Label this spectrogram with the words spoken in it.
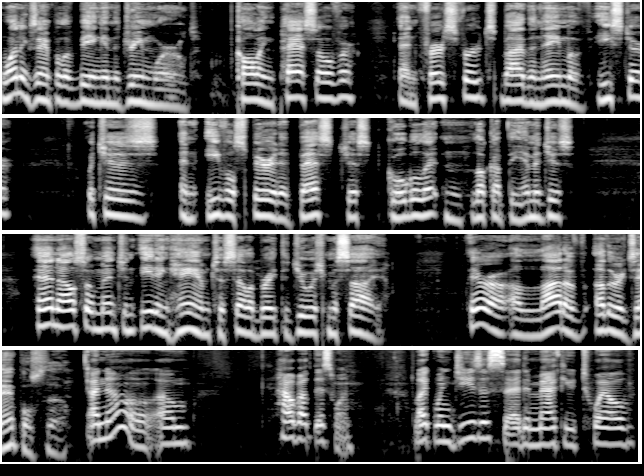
one example of being in the dream world, calling Passover and first fruits by the name of Easter, which is an evil spirit at best. Just Google it and look up the images. And I also mentioned eating ham to celebrate the Jewish Messiah. There are a lot of other examples, though. I know. Um, how about this one? Like when Jesus said in Matthew 12,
